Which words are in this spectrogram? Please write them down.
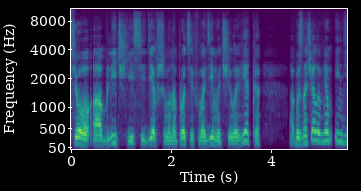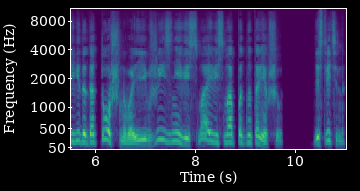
Все обличье сидевшего напротив Вадима человека обозначало в нем индивида дотошного и в жизни весьма и весьма поднаторевшего. Действительно,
